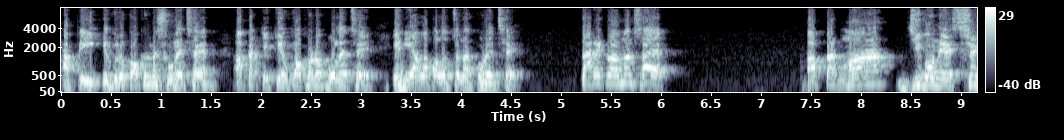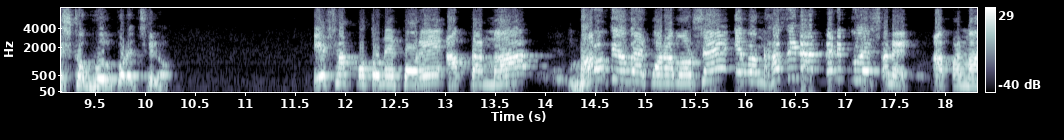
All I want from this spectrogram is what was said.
আপনি এগুলো কখনো শুনেছেন? আপনাকে কেউ কখনো বলেছে? এ নিয়ে আলাপ আলোচনা করেছে। তারেক রহমান সাহেব, আপনার মা জীবনের শ্রেষ্ঠ ভুল করেছিল। এরশাদ পতনের পরে আপনার মা ভারতীয়দের পরামর্শে এবং হাসিনার ম্যানিপুলেশনে আপনার মা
